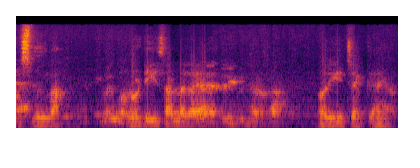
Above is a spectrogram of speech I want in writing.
बिस्मिल्लाह। रोटी के साथ लगाया और ये चेक करें आप।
